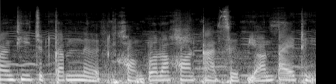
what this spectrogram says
บางทีจุดกำเนิดของตัวละครอาจสืบย้อนไปถึง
